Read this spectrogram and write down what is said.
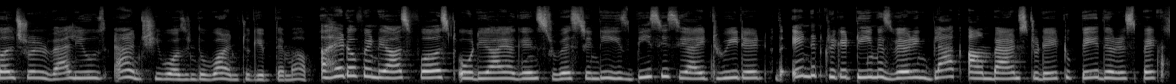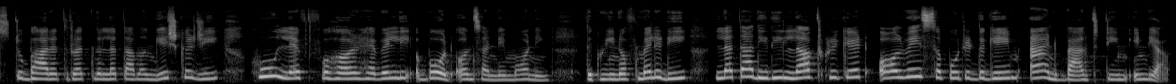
cultural values and she wasn't the one to give them up. Ahead of India's first ODI against West Indies, BCCI tweeted, The Indian cricket team is wearing black armbands today to pay their respects to Bharat Ratna Lata Mangeshkar ji, who left for her heavenly abode on Sunday morning. The Queen of Melody, Lata Didi loved cricket, always supported the game and backed Team India.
